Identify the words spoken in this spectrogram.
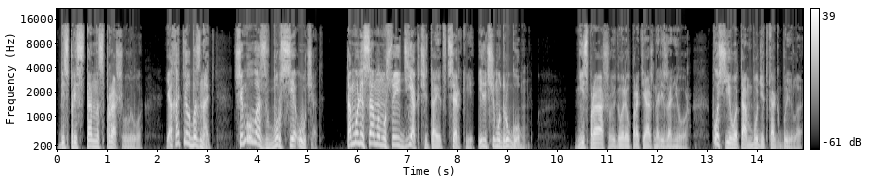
беспрестанно спрашивал его. «Я хотел бы знать, чему вас в Бурсе учат? Тому ли самому, что и дьяк читает в церкви, или чему другому?» «Не спрашивай», — говорил протяжно резонер. «Пусть его там будет, как было.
